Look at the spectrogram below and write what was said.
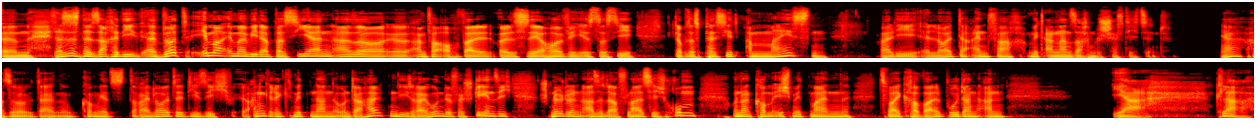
ähm, das ist eine Sache, die äh, wird immer, immer wieder passieren. Also äh, einfach auch, weil, weil es sehr häufig ist, dass die, ich glaube, das passiert am meisten, weil die äh, Leute einfach mit anderen Sachen beschäftigt sind. Ja, also da kommen jetzt drei Leute, die sich angeregt miteinander unterhalten. Die drei Hunde verstehen sich, schnütteln also da fleißig rum. Und dann komme ich mit meinen zwei Krawallbrüdern an. Ja, klar,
